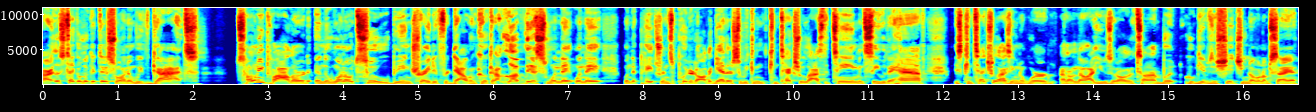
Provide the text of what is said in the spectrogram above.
All right, let's take a look at this one. And we've got Tony Pollard in the 102 being traded for Dalvin Cook. And I love this when they when they when the patrons put it all together so we can contextualize the team and see who they have. Is contextualize even a word? I don't know. I use it all the time, but who gives a shit? You know what I'm saying?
